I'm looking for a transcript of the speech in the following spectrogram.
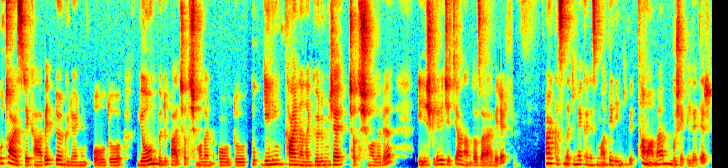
bu tarz rekabet döngülerinin olduğu, yoğun ödipal çatışmaların olduğu, bu gelin kaynana görümce çatışmaları ilişkileri ciddi anlamda zarar verir. Arkasındaki mekanizma dediğim gibi tamamen bu şekildedir.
